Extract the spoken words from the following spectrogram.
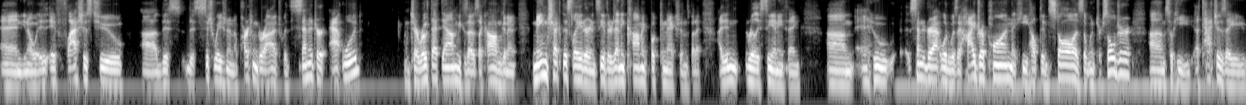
And you know, it, it flashes to uh, this this situation in a parking garage with Senator Atwood, which I wrote that down because I was like, oh, I'm gonna name check this later and see if there's any comic book connections, but I, I didn't really see anything um, and who Senator Atwood was a Hydra pawn that he helped install as the Winter Soldier. Um, so he attaches a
